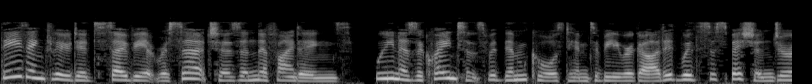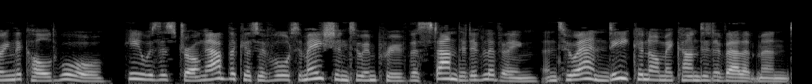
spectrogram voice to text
These included Soviet researchers and their findings. Wiener's acquaintance with them caused him to be regarded with suspicion during the Cold War. He was a strong advocate of automation to improve the standard of living, and to end economic underdevelopment.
